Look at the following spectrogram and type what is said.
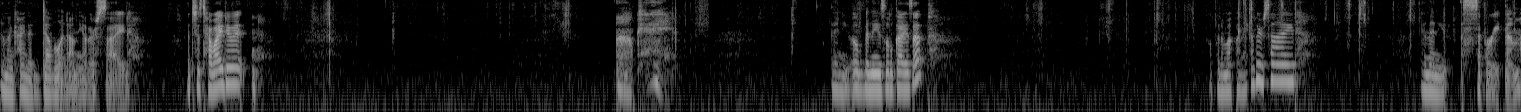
and then kind of double it on the other side. That's just how I do it. Okay. Then you open these little guys up. Open them up on the other side. And then you separate them.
